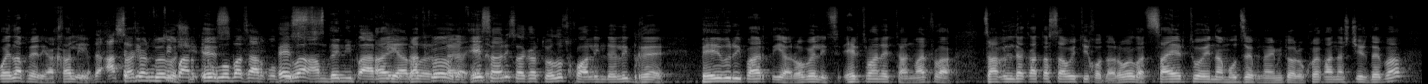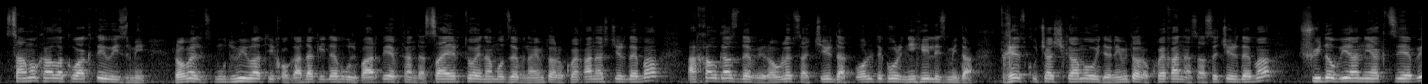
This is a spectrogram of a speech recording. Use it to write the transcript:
ყველაფერი ახალია საქართველოს ეს არ ყოფილა ამდენი პარტია რა თქმა უნდა ეს არის საქართველოს ხვალინდელი დღე ბევრი პარტია რომელიც ერთმანეთთან მართლა ძაღლი და კატასავით იყო და რომელაც საერთო ენა მოძებნა, იმიტომ რომ ქვეყანა სჭირდება სამოქალაქო აქტივიზმი, რომელიც მუდმივად იყო გადაკიდებული პარტიებთან და საერთო ენა მოძებნა, იმიტომ რომ ქვეყანა სჭირდება ახალგაზრდები, რომლებსაც სჭირდათ პოლიტიკური ნიჰილიზმი და დღეს ქუჩაში გამოვიდნენ, იმიტომ რომ ქვეყანას ასე სჭირდება შვიდობიანი აქციები,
